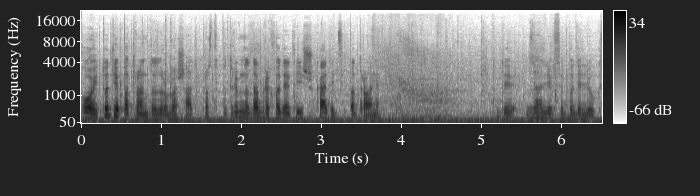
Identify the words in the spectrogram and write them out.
Ой, тут є патрон до дробаша, то просто потрібно добре ходити і шукати ці патрони. Туди взагалі все буде люкс.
